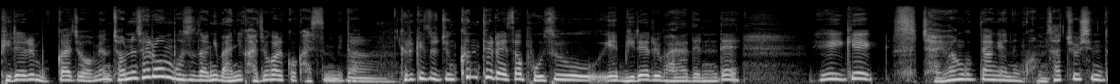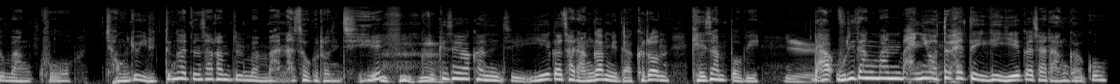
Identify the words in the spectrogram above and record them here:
비례를 못 가져오면 저는 새로운 보수당이 많이 가져갈 것 같습니다. 음. 그렇게 해서 좀 큰 틀에서 보수의 미래를 봐야 되는데 이게 자유한국당에는 검사 출신도 많고 정규 1등 하던 사람들만 많아서 그런지 그렇게 생각하는지 이해가 잘 안 갑니다. 그런 계산법이. 예. 나 우리 당만 많이 얻어야 돼. 이게 이해가 잘 안 가고.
